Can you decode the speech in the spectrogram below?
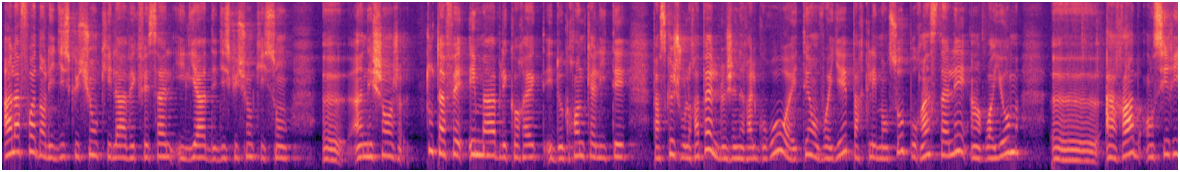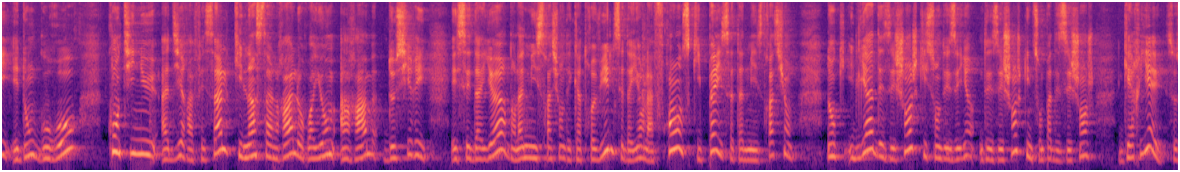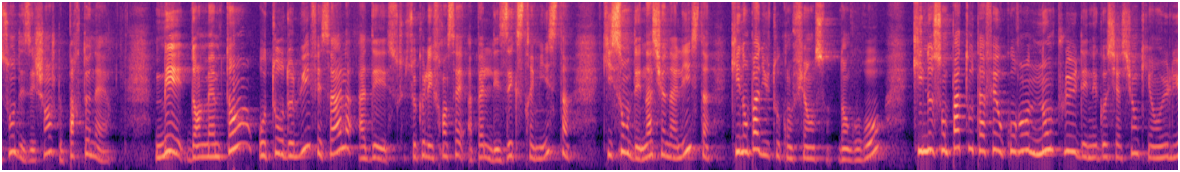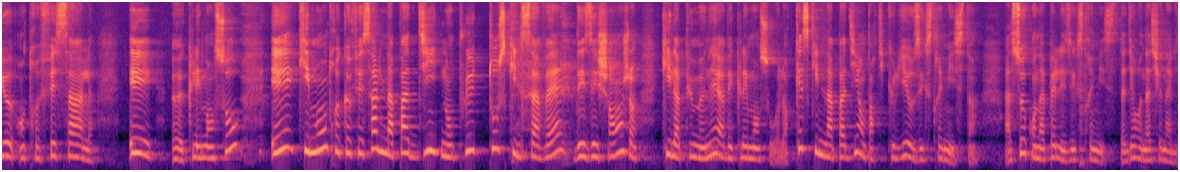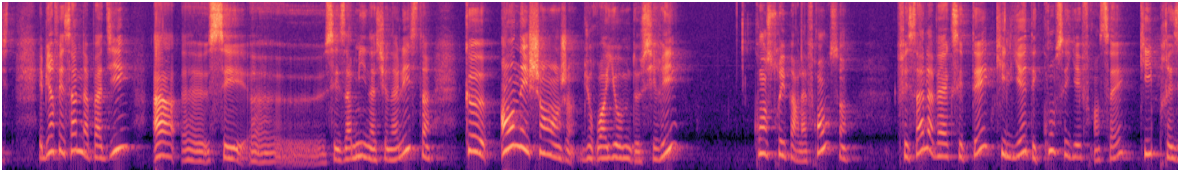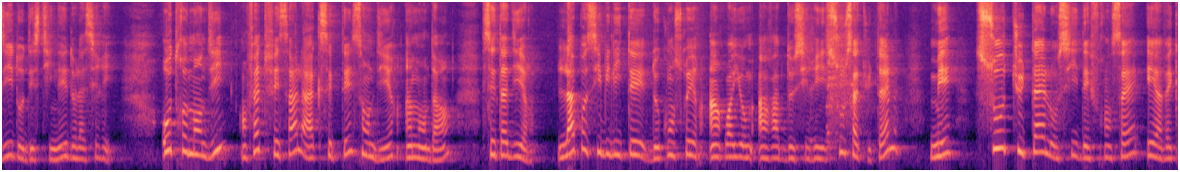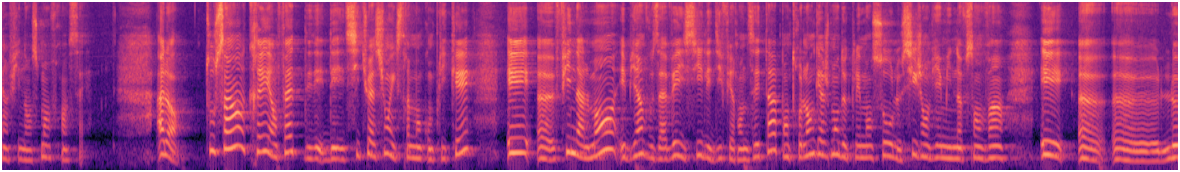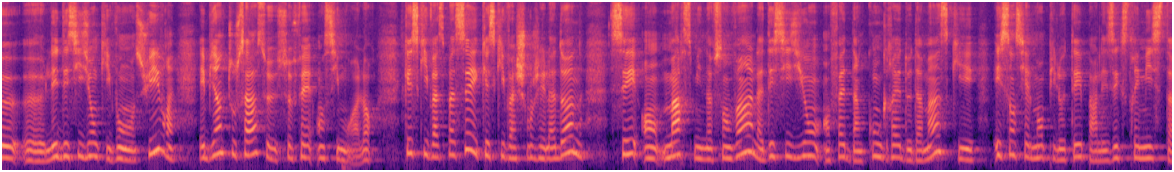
à la fois dans les discussions qu'il a avec Fessal, il y a des discussions qui sont un échange tout à fait aimable et correct et de grande qualité, parce que je vous le rappelle, le général Gouraud a été envoyé par Clémenceau pour installer un royaume euh, arabe en Syrie. Et donc Gouraud continue à dire à Faisal qu'il installera le royaume arabe de Syrie. Et c'est d'ailleurs, dans l'administration des quatre villes, c'est d'ailleurs la France qui paye cette administration. Donc il y a des échanges qui sont des, échanges qui ne sont pas des échanges guerriers, ce sont des échanges de partenaires. Mais dans le même temps, autour de lui, Faisal a des, ce que les Français appellent les extrémistes, qui sont des nationalistes, qui n'ont pas du tout confiance dans Gouraud, qui ne sont pas tout à fait au courant non plus des négociations qui ont eu lieu entre Fessal et euh, Clémenceau, et qui montrent que Fessal n'a pas dit non plus tout ce qu'il savait des échanges qu'il a pu mener avec Clémenceau. Alors qu'est-ce qu'il n'a pas dit en particulier aux extrémistes, à ceux qu'on appelle les extrémistes, c'est-à-dire aux nationalistes? Eh bien Fessal n'a pas dit à euh, ses, euh, ses, amis nationalistes que, en échange du royaume de Syrie, construit par la France, Fessal avait accepté qu'il y ait des conseillers français qui président aux destinées de la Syrie. Autrement dit, en fait, Fessal a accepté sans dire un mandat, c'est-à-dire la possibilité de construire un royaume arabe de Syrie sous sa tutelle, mais sous tutelle aussi des Français et avec un financement français. Alors, tout ça crée en fait des, situations extrêmement compliquées et euh, finalement, eh bien, vous avez ici les différentes étapes entre l'engagement de Clémenceau le 6 janvier 1920 et euh, euh, les décisions qui vont suivre. Eh tout ça se, se fait en six mois. Alors, qu'est-ce qui va se passer et qu'est-ce qui va changer la donne? C'est en mars 1920 la décision en fait d'un congrès de Damas qui est essentiellement piloté par les extrémistes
